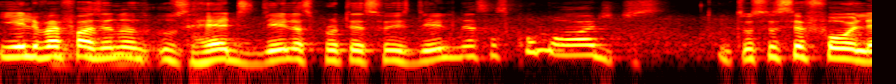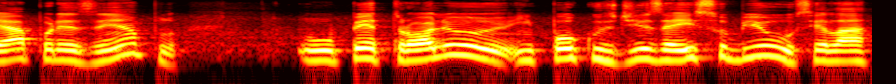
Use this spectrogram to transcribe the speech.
e ele vai fazendo os heads dele, as proteções dele nessas commodities. Então se você for olhar, por exemplo, o petróleo em poucos dias aí subiu, sei lá,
